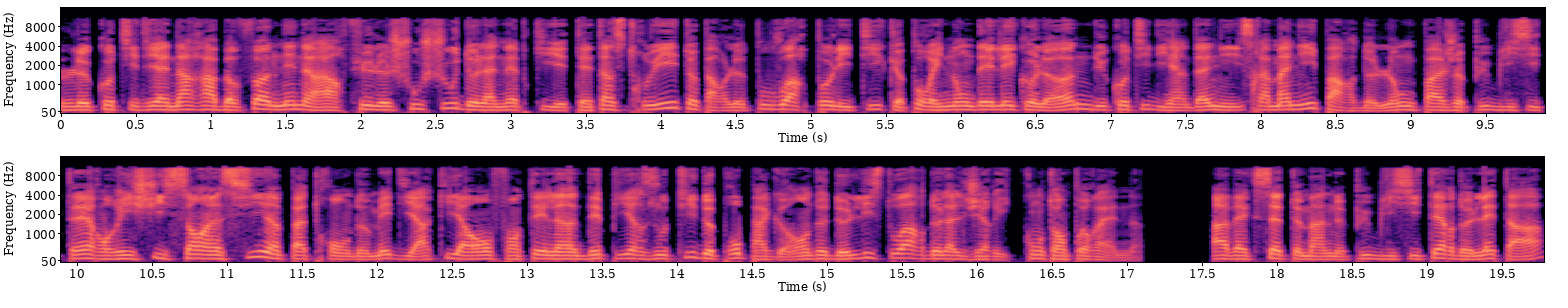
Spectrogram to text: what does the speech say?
le quotidien arabophone Nenahar fut le chouchou de la NEP qui était instruite par le pouvoir politique pour inonder les colonnes du quotidien d'Anis Ramani par de longues pages publicitaires enrichissant ainsi un patron de médias qui a enfanté l'un des pires outils de propagande de l'histoire de l'Algérie contemporaine. Avec cette manne publicitaire de l'État,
